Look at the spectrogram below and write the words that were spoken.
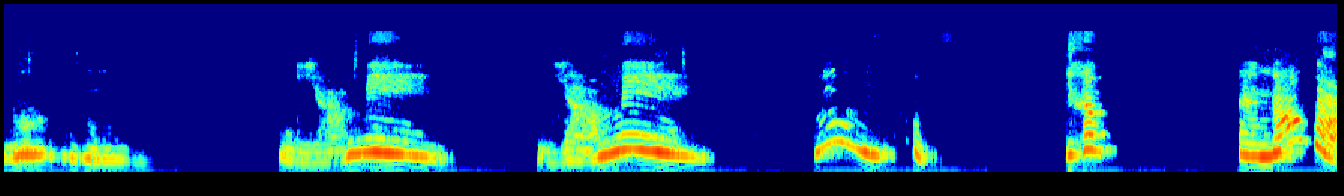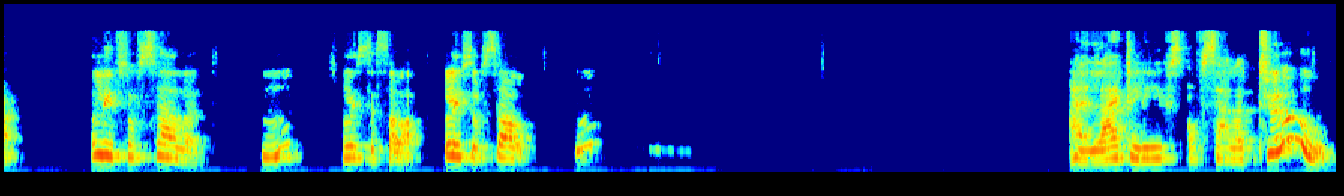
Mm. Yummy. Yummy. Mm. You have another leaves of salad. Mm? Leaves of salad. Leaves of salad. Mm? I like leaves of salad too.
